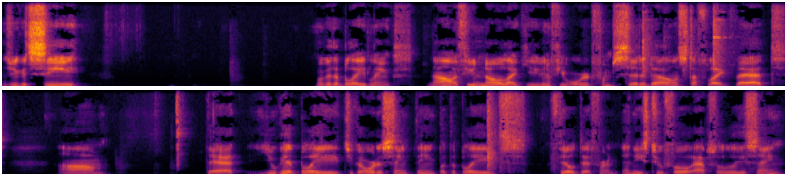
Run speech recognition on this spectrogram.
As you can see, look at the blade links. Now, if you know, like, even if you ordered from Citadel and stuff like that, um, that you get blades, you could order the same thing, but the blades feel different. And these two feel absolutely the same.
